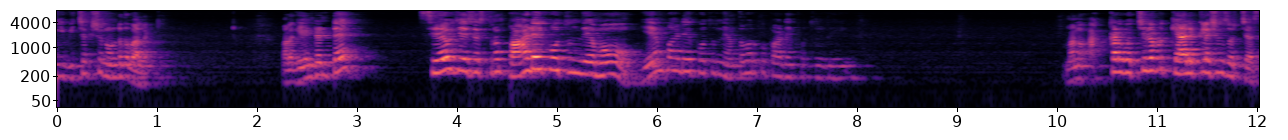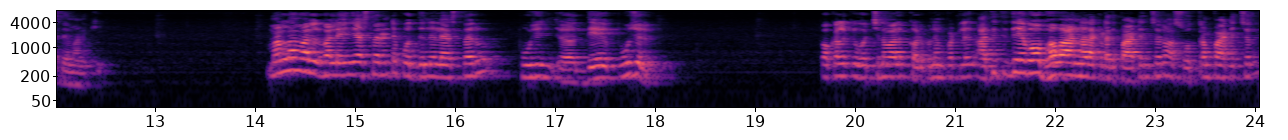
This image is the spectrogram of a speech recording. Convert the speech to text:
ఈ విచక్షణ ఉండదు వాళ్ళకి. వాళ్ళకి ఏంటంటే సేవ్ చేసేస్తున్నాం పాడైపోతుందేమో. ఏం పాడైపోతుంది? ఎంతవరకు పాడైపోతుంది? మనం అక్కడికి వచ్చేటప్పుడు క్యాలిక్యులేషన్స్ వచ్చేస్తాయి మనకి. మళ్ళీ వాళ్ళు వాళ్ళు ఏం చేస్తారంటే పొద్దున్నే లేస్తారు పూజ దే పూజలు. ఒకళ్ళకి వచ్చిన వాళ్ళకి కడుపు నింపట్లేదు. అతిథి దేవో భవ అన్నారు అక్కడ అది పాటించరు ఆ సూత్రం పాటించరు.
